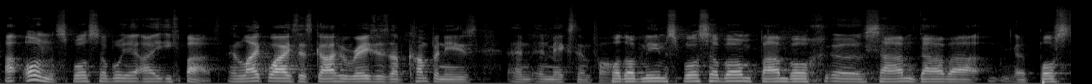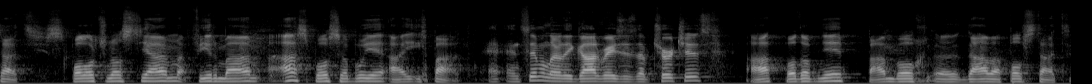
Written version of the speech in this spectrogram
a on spôsobuje aj ich pád. And likewise, it's God who raises up companies and, and makes them fall. Podobným spôsobom pán Boh e, sám dáva e, povstať spoločnostiam, firmám a spôsobuje aj ich pád. A- And similarly, God raises up churches A podobne pán Boh e, dáva povstať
